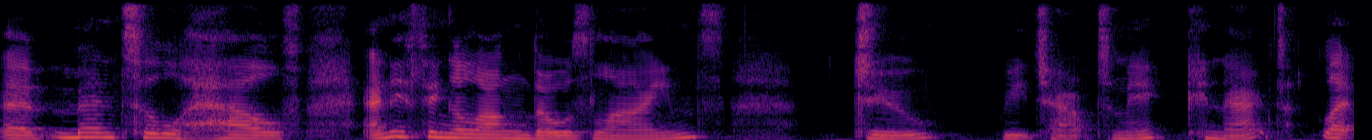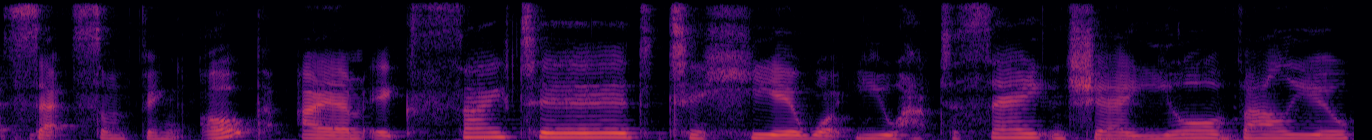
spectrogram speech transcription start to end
uh, mental health, anything along those lines do reach out to me, connect, let's set something up. I am excited to hear what you have to say and share your value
